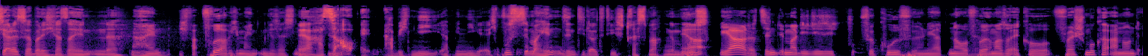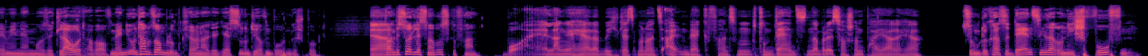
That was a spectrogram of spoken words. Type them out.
dich Alex aber nicht ganz nach hinten, ne? Nein, ich war, früher habe ich immer hinten gesessen. Ja, hast du auch? Ey, hab ich nie, hab ich nie. Ich wusste immer, hinten sind die Leute, die Stress machen im Ja, Bus. ja, das sind immer die, die sich für cool fühlen. Die hatten aber früher immer so Echo Fresh Mucke an und Eminem Musik. Laut, aber auf dem Handy und haben Sonnenblumenkörner gegessen und die auf den Boden gespuckt. Ja. Wann bist du das letzte Mal Bus gefahren? Boah, ey, lange her. Da bin ich letztes Mal noch ins Altenberg gefahren zum, zum Dancen, aber das ist auch schon ein paar Jahre her. Zum Glück hast du Dancing gesagt und nicht Schwofen.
